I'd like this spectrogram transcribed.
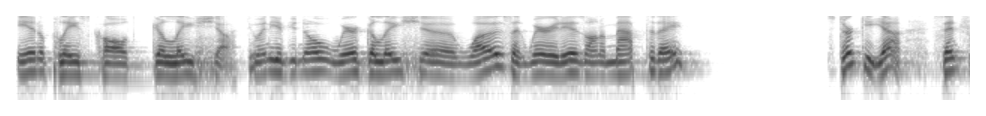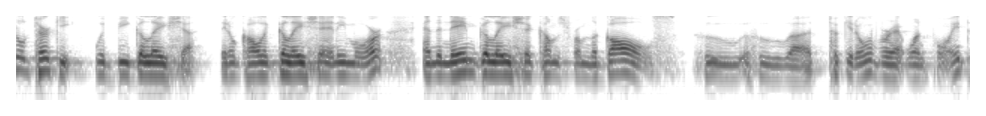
in a place called Galatia. Do any of you know where Galatia was and where it is on a map today? It's Turkey, yeah. Central Turkey would be Galatia. They don't call it Galatia anymore. And the name Galatia comes from the Gauls who, who uh, took it over at one point.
